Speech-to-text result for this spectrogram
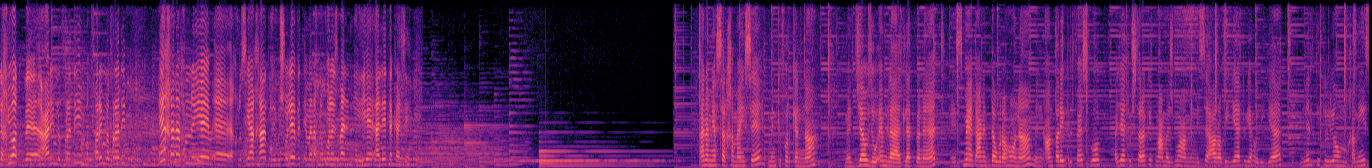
לחיות בערים נפרדים, בכפרים נפרדים? איך أنا נהיה אוכלוסייה אחת ומשולבת אם אנחנו כל הזמן נהיה انيتا كازي أنا ميسر خميسة من كفر كنا متجوزة وأم لثلاث بنات. سمعت عن الدورة هنا من عن طريق الفيسبوك. أجيت واشتركت مع مجموعة من نساء عربيات ويهوديات. نلتقي كل يوم خميس.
